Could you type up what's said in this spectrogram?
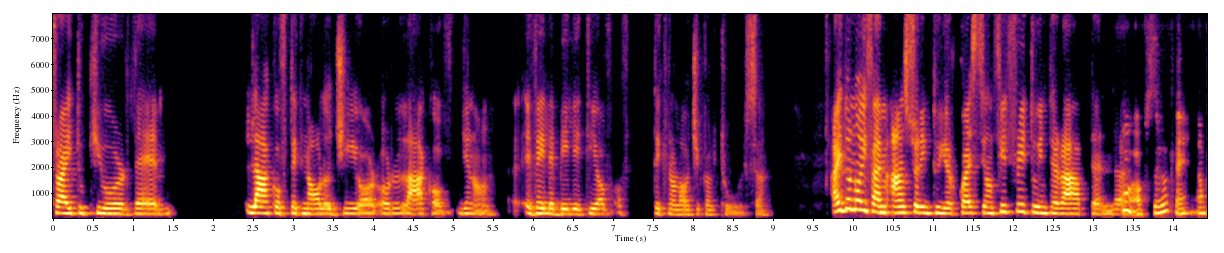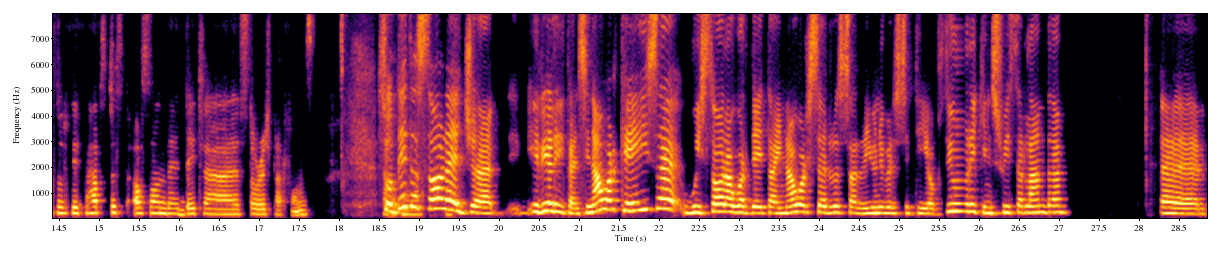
try to cure the lack of technology or, or lack of, you know, availability of, of technological tools. I don't know if I'm answering to your question. Feel free to interrupt. And uh... oh, absolutely, absolutely. Perhaps just also on the data storage platforms. So data storage, uh, it really depends. In our case, uh, we store our data in our servers at the University of Zurich in Switzerland. Um,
